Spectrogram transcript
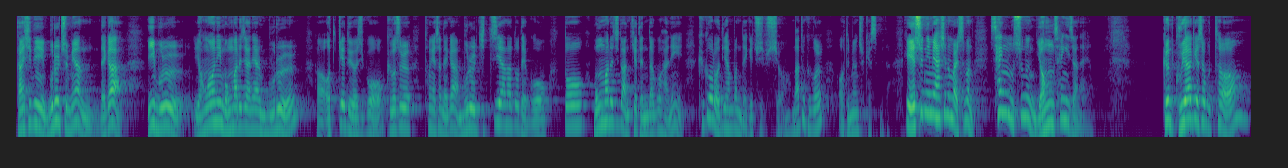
당신이 물을 주면 내가 이 물, 영원히 목마르지 아니할 물을 어, 얻게 되어지고 그것을 통해서 내가 물을 깃지 않아도 되고 또 목마르지도 않게 된다고 하니 그걸 어디 한번 내게 주십시오. 나도 그걸 얻으면 좋겠습니다. 그러니까 예수님이 하시는 말씀은 생수는 영생이잖아요. 그 구약에서부터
